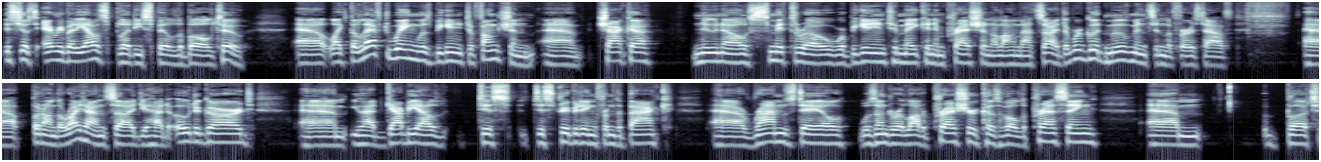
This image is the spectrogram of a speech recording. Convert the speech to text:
It's just everybody else bloody spilled the ball too. Uh, like the left wing was beginning to function. Uh, Xhaka, Nuno, Smith Rowe were beginning to make an impression along that side. There were good movements in the first half. Uh, but on the right hand side, you had Odegaard, um, you had Gabriel dis- distributing from the back. Uh, Ramsdale was under a lot of pressure because of all the pressing. Um, but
